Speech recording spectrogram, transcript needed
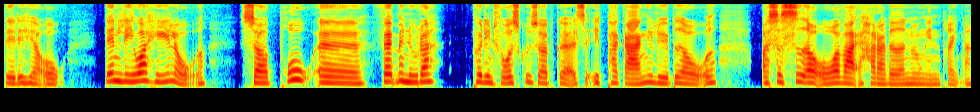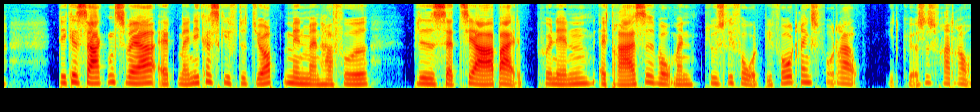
dette her år, den lever hele året. Så brug øh, fem minutter på din forskudsopgørelse et par gange i løbet af året, og så sidder og overvej, har der været nogle ændringer. Det kan sagtens være, at man ikke har skiftet job, men man har fået blevet sat til at arbejde på en anden adresse, hvor man pludselig får et befordringsfordrag, et kørselsfradrag.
